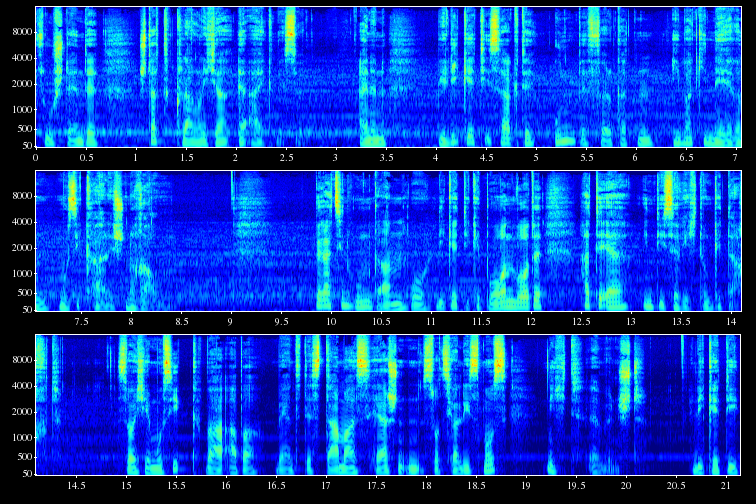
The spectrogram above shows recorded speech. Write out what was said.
Zustände statt klanglicher Ereignisse. Einen, wie Ligeti sagte, unbevölkerten, imaginären musikalischen Raum. Bereits in Ungarn, wo Ligeti geboren wurde, hatte er in diese Richtung gedacht. Solche Musik war aber während des damals herrschenden Sozialismus nicht erwünscht. Ligeti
